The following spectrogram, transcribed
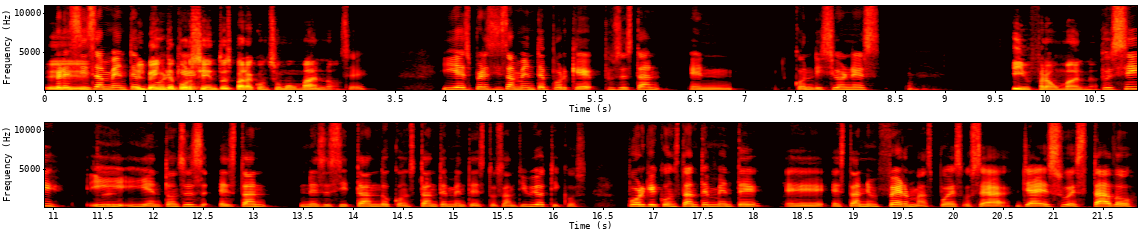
Eh, precisamente El 20% es para consumo humano. Sí. Y es precisamente porque pues están en condiciones infrahumanas. Pues sí, y, y entonces están necesitando constantemente estos antibióticos, porque constantemente eh, están enfermas, pues, o sea, ya es su estado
